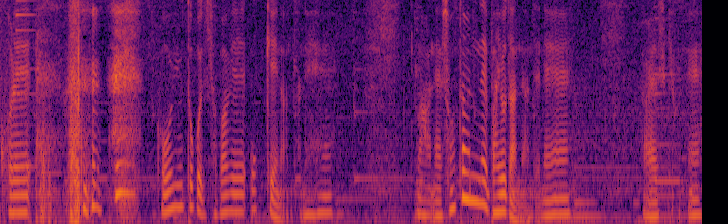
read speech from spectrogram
これ こういうとこでサバゲー OK なんだね。まあね、そのためのね、バイオ弾なんでね、あれですけどね。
